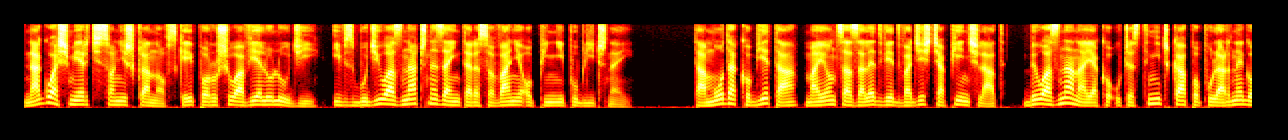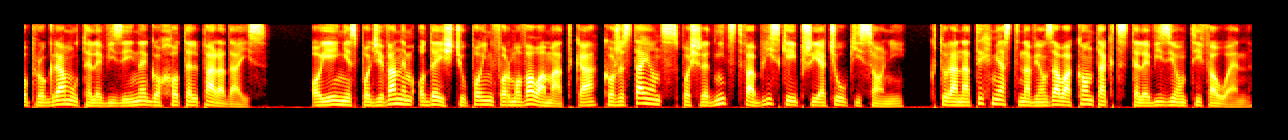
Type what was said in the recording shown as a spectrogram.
Nagła śmierć Soni Szklanowskiej poruszyła wielu ludzi i wzbudziła znaczne zainteresowanie opinii publicznej. Ta młoda kobieta, mająca zaledwie 25 lat, była znana jako uczestniczka popularnego programu telewizyjnego Hotel Paradise. O jej niespodziewanym odejściu poinformowała matka, korzystając z pośrednictwa bliskiej przyjaciółki Soni, która natychmiast nawiązała kontakt z telewizją TVN.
